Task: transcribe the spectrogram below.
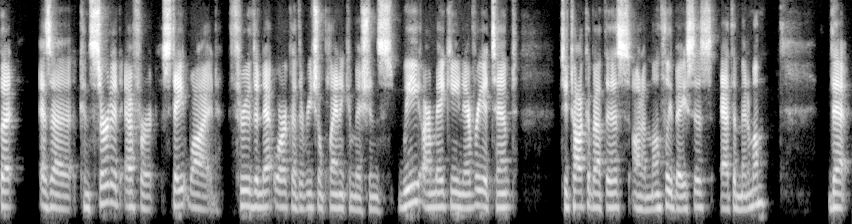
but as a concerted effort statewide through the network of the regional planning commissions, we are making every attempt to talk about this on a monthly basis at the minimum. That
